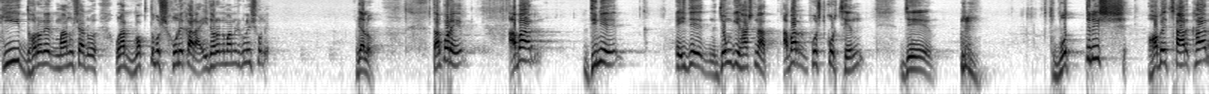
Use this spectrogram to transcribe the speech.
কি ধরনের মানুষ আর ওনার বক্তব্য শোনে কারা? এই ধরনের মানুষগুলোই শোনে। গেল। তারপরে আবার দিনে এই যে জঙ্গি হাসনাত আবার পোস্ট করছেন যে বত্রিশ হবে ছারখার,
